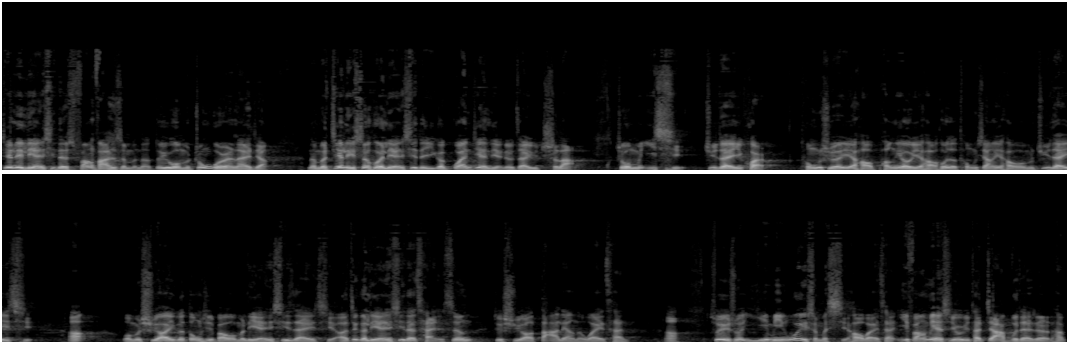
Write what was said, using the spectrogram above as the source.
建立联系的方法是什么呢？对于我们中国人来讲，那么建立社会联系的一个关键点就在于吃辣。说我们一起聚在一块儿，同学也好，朋友也好，或者同乡也好，我们聚在一起啊，我们需要一个东西把我们联系在一起，而这个联系的产生就需要大量的外餐啊。所以说，移民为什么喜好外餐？一方面是由于他家不在这儿，他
